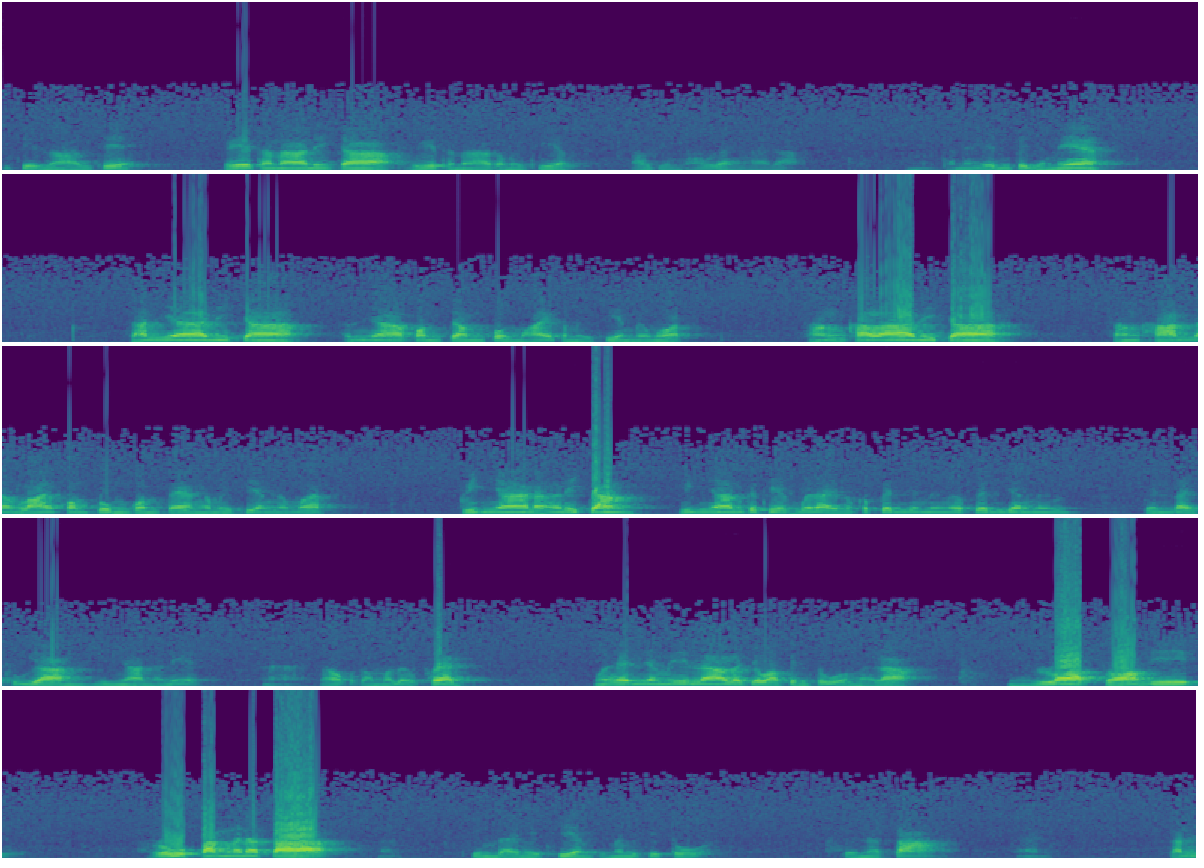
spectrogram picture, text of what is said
พิจารณาพิเทเวทนาในจาเวทนาก็ไม่เที่ยง เอาจริงเอาแรงไงล่ะท่านเห็นเป็นอย่างนี้สัญญาในจาสัญญาความจำความหมายก็ไม่เที่ยงทั้งหมด สังขารานิจาสังขารทั้งหลายความปรุงความแต่งก็ไม่เที่ยงนะเมื่อ วิญญาณนั่นอันนี้จัง วิญญาณกระเทียงเมื่อไรนั่นก็เป็นอย่างหนึ่งเป็นอย่างหนึ่งเป็นได้ทุกอย่างวิญญาณอันนี้เราก็ต้องมาเลิกแพทย์เมื่อเห็นอย่างนี้แล้วเราจะว่าเป็นตัวไงล่ะรอบสองอีกรูปังอนัตตาสิ่งใดไม่เที่ยงสิ่งนั้นไม่ใช่ตัวเป็นนาตาสัญ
